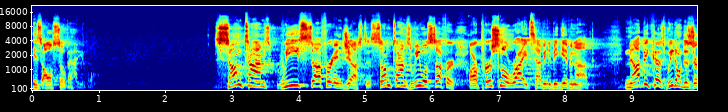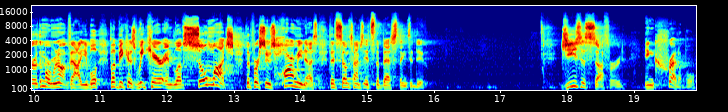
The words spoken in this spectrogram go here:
is also valuable. Sometimes we suffer injustice. Sometimes we will suffer our personal rights having to be given up. Not because we don't deserve them or we're not valuable, but because we care and love so much the person who's harming us that sometimes it's the best thing to do. Jesus suffered incredible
